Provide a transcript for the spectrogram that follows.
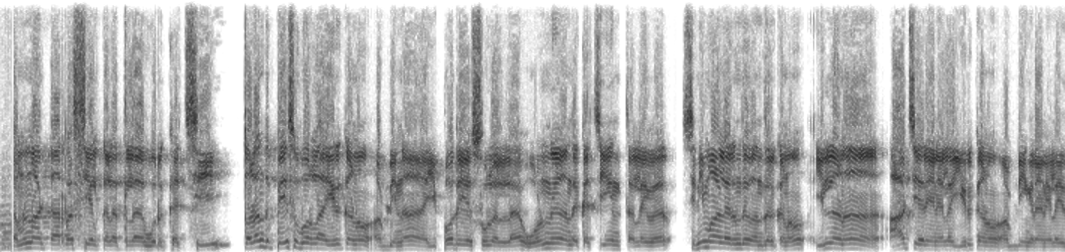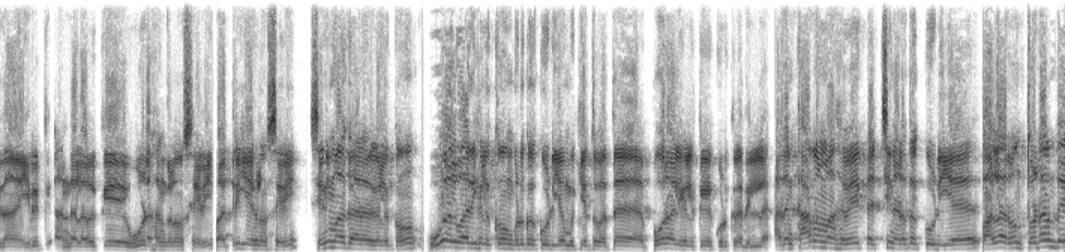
தமிழ்நாட்டு அரசியல் களத்துல ஒரு கட்சி தொடர்ந்து பேசுபொருளா இருக்கணும் அப்படின்னா இப்போதைய சூழல்ல ஒண்ணு அந்த கட்சியின் தலைவர் சினிமால இருந்து வந்திருக்கணும். இல்லைன்னா ஆட்சி நிலை இருக்கணும் அப்படிங்கிற நிலை தான் இருக்கு. அந்த அளவுக்கு ஊடகங்களும் சரி பத்திரிகைகளும் சரி சினிமாக்காரர்களுக்கும் ஊழல்வாதிகளுக்கும் கொடுக்கக்கூடிய முக்கியத்துவத்தை போராளிகளுக்கு கொடுக்கறது இல்ல அதன் காரணமாகவே கட்சி நடத்தக்கூடிய பலரும் தொடர்ந்து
